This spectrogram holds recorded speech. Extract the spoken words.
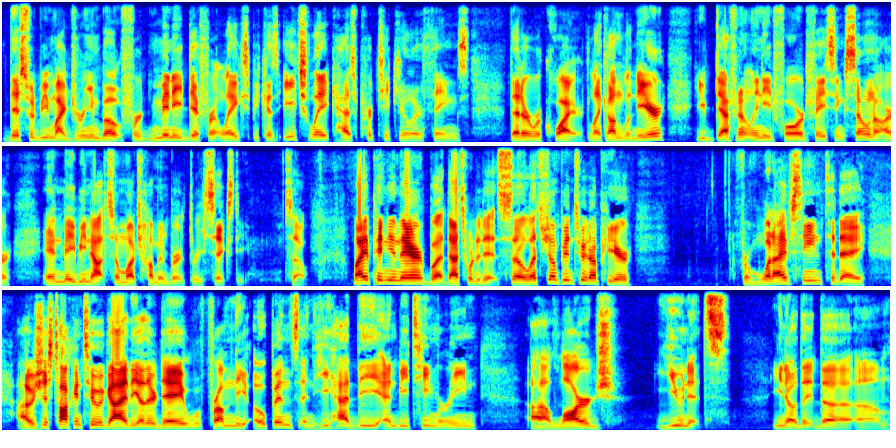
this would be my dream boat for many different lakes because each lake has particular things that are required. Like on Lanier, you definitely need forward facing sonar and maybe not so much Humminbird 360. So my opinion there, but that's what it is. So let's jump into it up here. From what I've seen today, I was just talking to a guy the other day from the Opens and he had the NBT Marine uh, large units, you know, the, the um,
